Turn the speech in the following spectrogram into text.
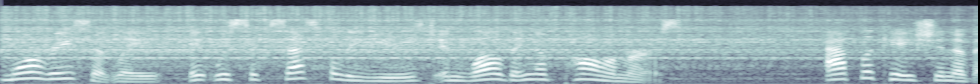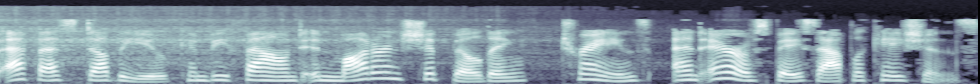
More recently, it was successfully used in welding of polymers. Application of FSW can be found in modern shipbuilding, trains, and aerospace applications.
